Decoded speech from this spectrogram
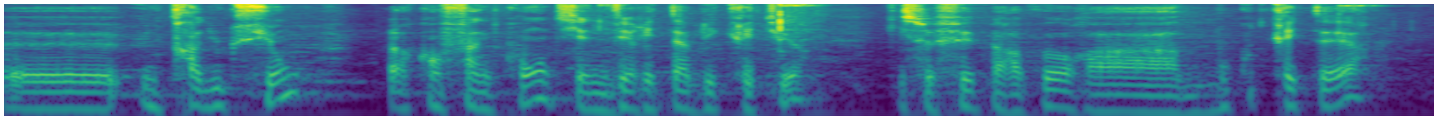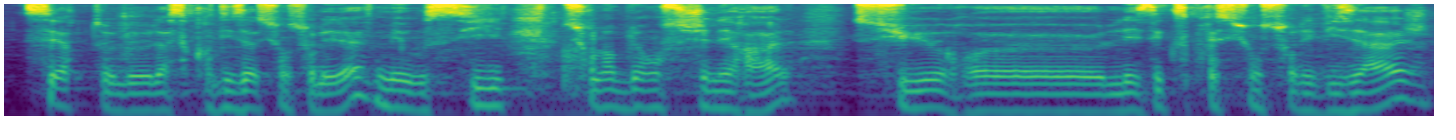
euh, une traduction, alors qu'en fin de compte, il y a une véritable écriture qui se fait par rapport à beaucoup de critères. Certes, la synchronisation sur les lèvres, mais aussi sur l'ambiance générale, sur euh, les expressions sur les visages,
